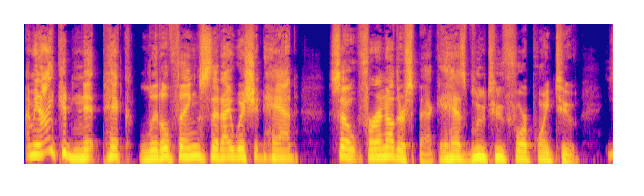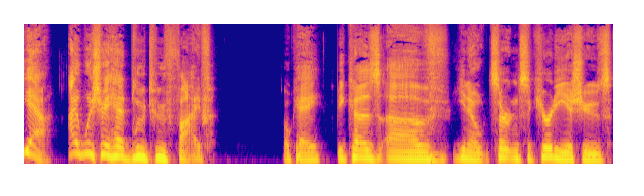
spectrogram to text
I mean, I could nitpick little things that I wish it had. So for another spec, it has Bluetooth 4.2. Yeah, I wish I had Bluetooth 5. Okay. Because of, you know, certain security issues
